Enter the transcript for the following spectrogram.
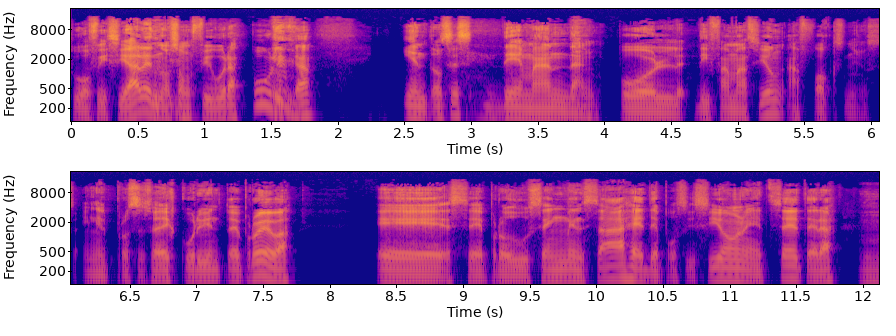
oficiales no son figuras públicas y entonces demandan por difamación a Fox News. En el proceso de descubrimiento de pruebas eh, se producen mensajes, deposiciones, etcétera, mm.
